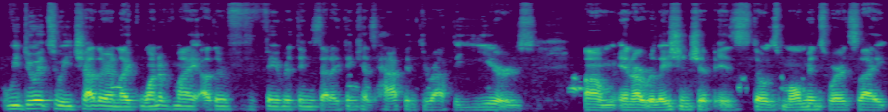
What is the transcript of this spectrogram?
we do it to each other. And like one of my other f- favorite things that I think has happened throughout the years um, in our relationship is those moments where it's like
